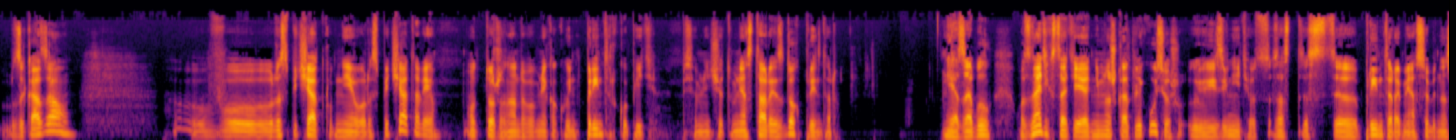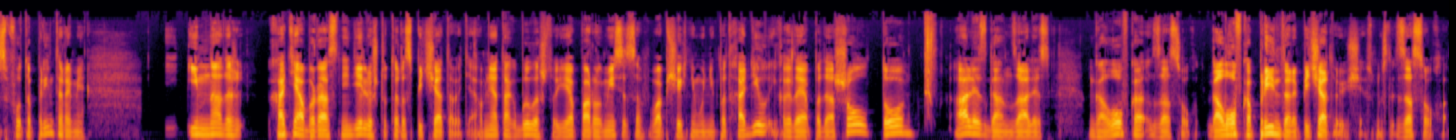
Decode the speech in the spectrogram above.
заказал, в распечатку мне его распечатали. Вот тоже надо бы мне какой-нибудь принтер купить. Все мне что-то. У меня старый сдох принтер. Я забыл. Вот знаете, кстати, я немножко отвлекусь, уж, э, извините, вот с, с, с э, принтерами, особенно с фотопринтерами, им надо хотя бы раз в неделю что-то распечатывать. А у меня так было, что я пару месяцев вообще к нему не подходил, и когда я подошел, то Алис Гонзалес, головка засохла. Головка принтера печатающая, в смысле, засохла.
